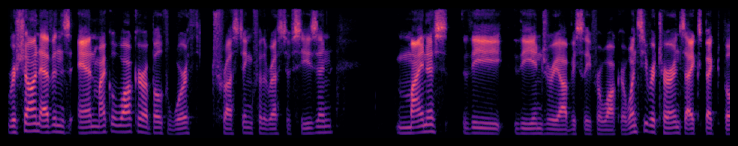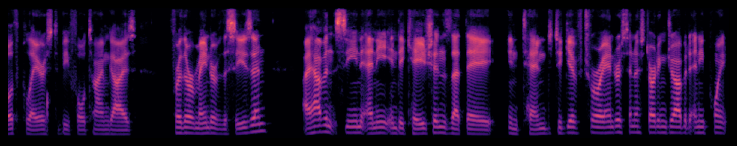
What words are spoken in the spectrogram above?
Rashaan Evans and Mykal Walker are both worth trusting for the rest of season, minus the the injury obviously for Walker. Once he returns, I expect both players to be full time guys for the remainder of the season. I haven't seen any indications that they intend to give Troy Andersen a starting job at any point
